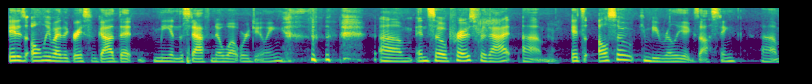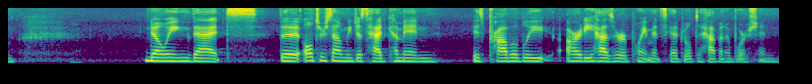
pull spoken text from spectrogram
it is only by the grace of God that me and the staff know what we're doing. um, and so prayers for that. Um, It's also can be really exhausting. Um, knowing that the ultrasound we just had come in is probably already has her appointment scheduled to have an abortion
